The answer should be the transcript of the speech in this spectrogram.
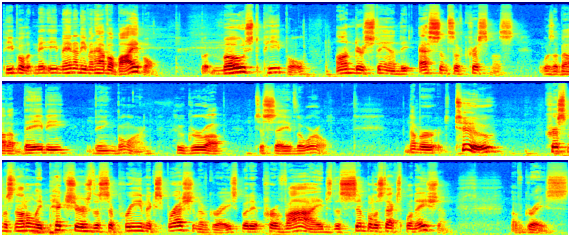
People that may, may not even have a Bible But most people understand the essence of Christmas was about a baby being born who grew up to save the world. Number two, Christmas not only pictures the supreme expression of grace, but it provides the simplest explanation of grace.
